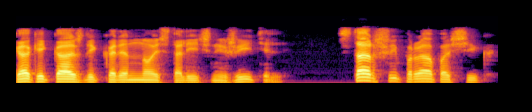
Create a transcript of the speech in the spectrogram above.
Как и каждый коренной столичный житель, старший прапорщик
